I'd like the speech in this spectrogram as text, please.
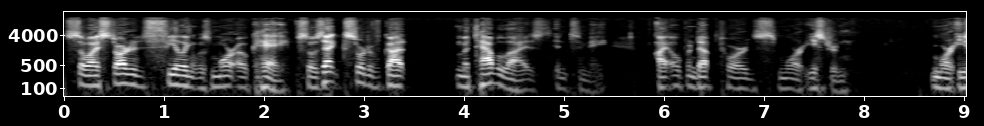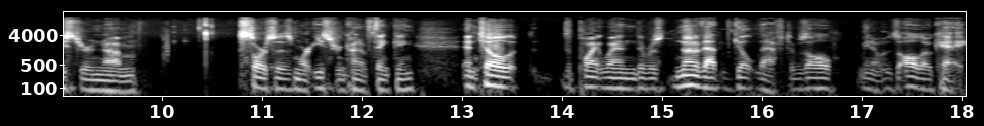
So I started feeling it was more okay. So as that sort of got metabolized into me, I opened up towards more Eastern, more Eastern um, sources, more Eastern kind of thinking, until the point when there was none of that guilt left. It was all, you know, it was all okay.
